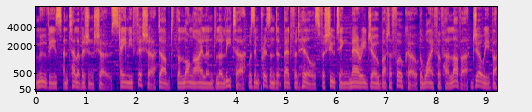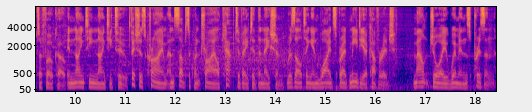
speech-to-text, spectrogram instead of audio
movies, and television shows. Amy Fisher, dubbed the Long Island Lolita, was imprisoned at Bedford Hills for shooting Mary Jo Buttafuoco, the wife of her lover, Joey Buttafuoco, in 1992. Fisher's crime and subsequent trial captivated the nation, resulting in widespread media coverage. Mountjoy Women's Prison.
